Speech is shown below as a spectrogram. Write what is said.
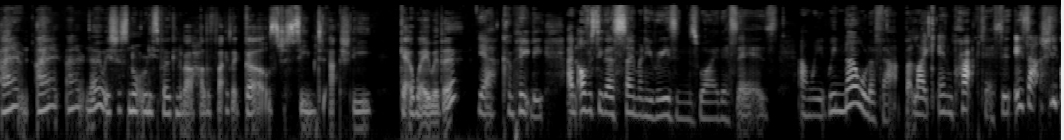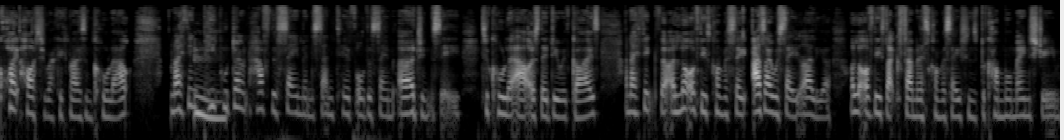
I don't I don't I don't know it's just not really spoken about how the fact that girls just seem to actually get away with it Yeah, completely. And obviously, there's so many reasons why this is, and we we know all of that. But like in practice, it, it's actually quite hard to recognize and call out. And I think Mm. people don't have the same incentive or the same urgency to call it out as they do with guys. And I think that a lot of these conversations, as I was saying earlier, a lot of these like feminist conversations become more mainstream,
